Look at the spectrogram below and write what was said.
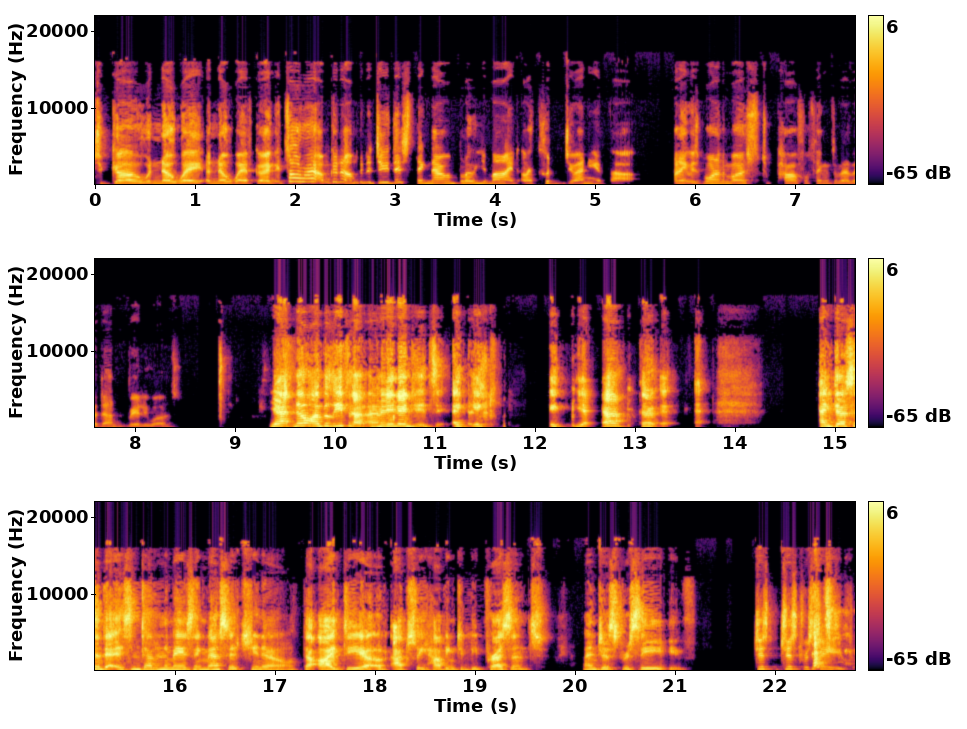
to go and no way and no way of going it's all right i'm gonna i'm gonna do this thing now and blow your mind and i couldn't do any of that. And it was one of the most powerful things i've ever done really was. Yeah no i believe that. I mean and it's it, it, it yeah there, and doesn't that isn't that an amazing message you know the idea of actually having to be present and just receive just just receive that's,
